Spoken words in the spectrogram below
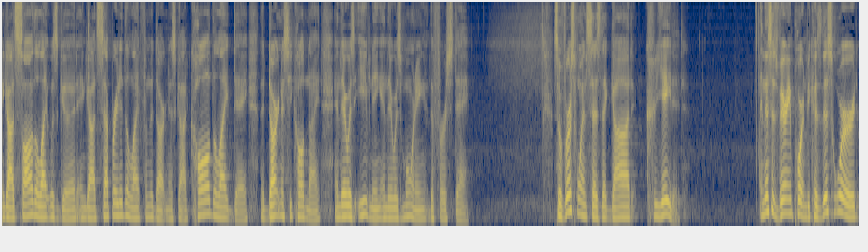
And God saw the light was good, and God separated the light from the darkness. God called the light day, the darkness he called night, and there was evening, and there was morning the first day. So, verse 1 says that God created. And this is very important because this word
